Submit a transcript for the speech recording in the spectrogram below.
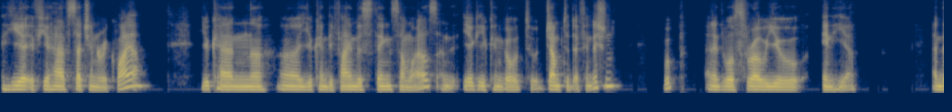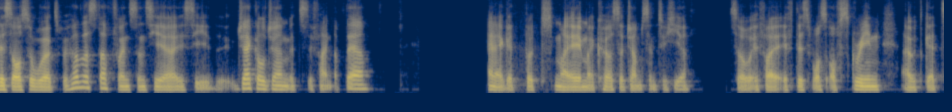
here, if you have such an require, you can uh, you can define this thing somewhere else, and you, can go to jump to definition, whoop, and it will throw you in here. And this also works with other stuff. For instance, here I see the Jekyll gem; it's defined up there, and I get put my my cursor jumps into here. So if I if this was off screen, I would get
